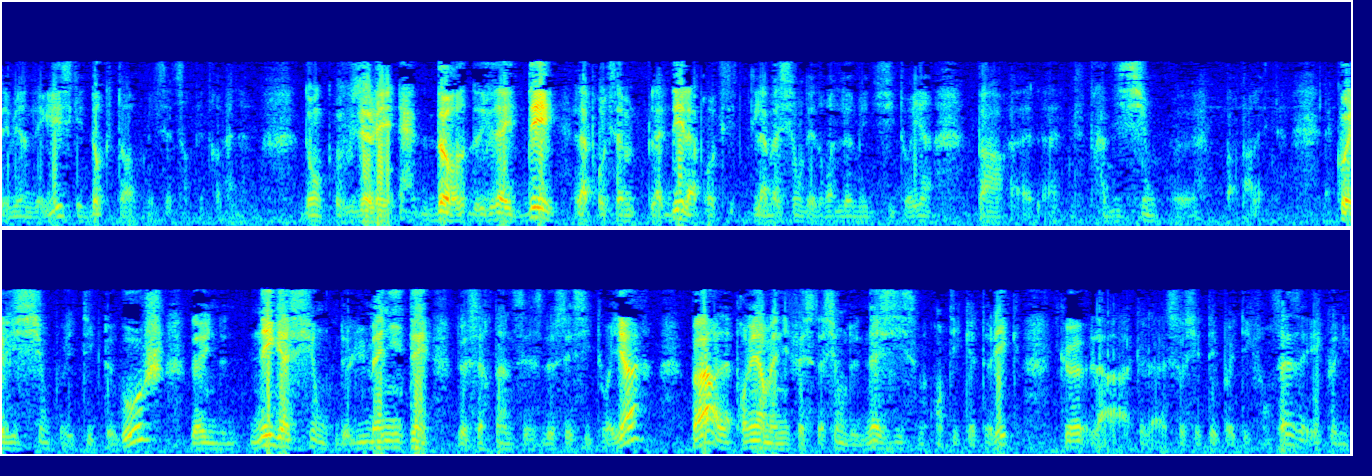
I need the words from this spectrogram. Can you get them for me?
des biens de l'Église qui est d'octobre 1789. Donc vous avez, dès, la, proclamation des droits de l'homme et du citoyen par euh, la, tradition, euh, par, la, coalition politique de gauche, vous avez une négation de l'humanité de certains de ces, citoyens par la première manifestation de nazisme anticatholique que la, que la société politique française ait connue.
